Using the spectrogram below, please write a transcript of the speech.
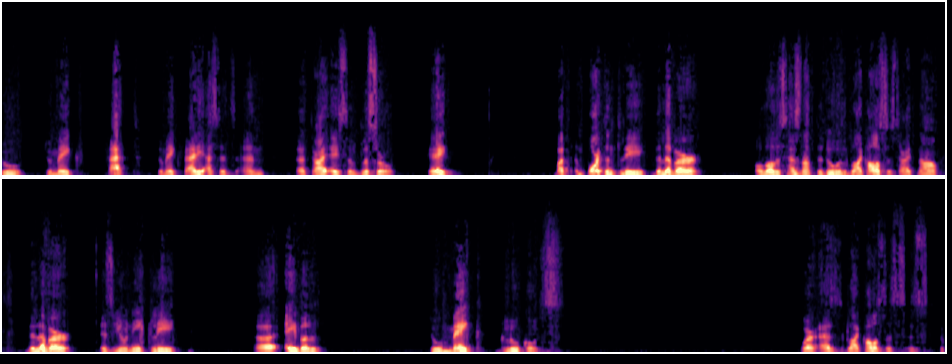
to, to make fat, to make fatty acids and uh, triacylglycerol. Okay? But importantly, the liver, although this has not to do with glycolysis right now, the liver is uniquely uh, able to make glucose, whereas glycolysis is to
